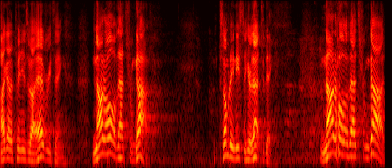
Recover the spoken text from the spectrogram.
I got opinions about everything. Not all of that's from God. Somebody needs to hear that today. Not all of that's from God.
